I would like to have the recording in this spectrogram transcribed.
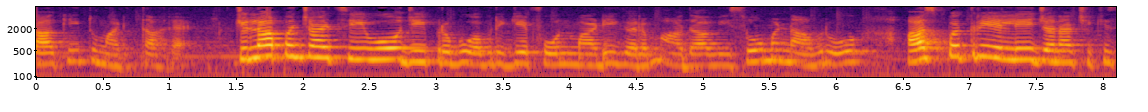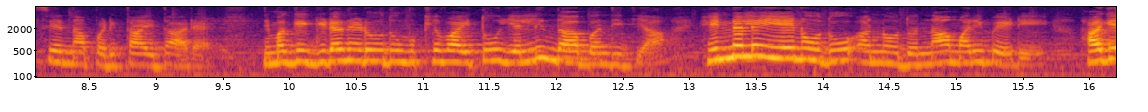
ತಾಕೀತು ಮಾಡಿದ್ದಾರೆ. ಜಿಲ್ಲಾ ಪಂಚಾಯತ್ ಸಿಇಒ ಜಿ ಪ್ರಭು ಅವರಿಗೆ ಫೋನ್ ಮಾಡಿ ಗರಂ ಆದ ವಿ ಸೋಮಣ್ಣ ಅವರು ಆಸ್ಪತ್ರೆಯಲ್ಲಿ ಜನ ಚಿಕಿತ್ಸೆಯನ್ನ ಪಡಿತಾ ಇದ್ದಾರೆ. ನಿಮಗೆ ಗಿಡ ನೆಡುವುದು ಮುಖ್ಯವಾಯಿತು, ಎಲ್ಲಿಂದ ಬಂದಿದ್ಯಾ? ಹಿನ್ನೆಲೆ ಏನೋದು ಅನ್ನೋದನ್ನ ಮರಿಬೇಡಿ. ಹಾಗೆ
